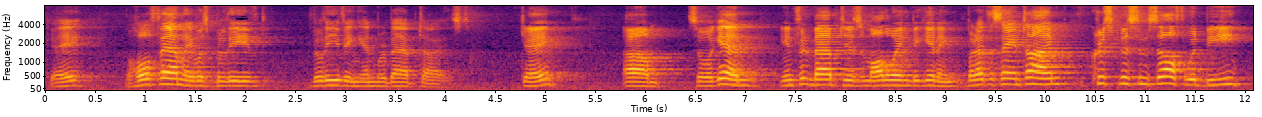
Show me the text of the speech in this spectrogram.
Okay, the whole family was believed, believing, and were baptized. Okay, Um, so again, infant baptism all the way in the beginning, but at the same time, Crispus himself would be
